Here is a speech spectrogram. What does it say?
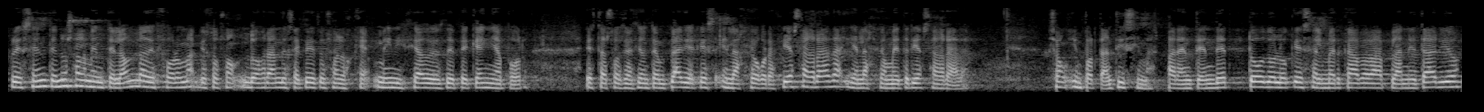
presente no solamente la onda de forma, que estos son dos grandes secretos en los que me he iniciado desde pequeña por, esta asociación templaria, que es en la geografía sagrada y en la geometría sagrada. Son importantísimas para entender todo lo que es el mercado planetario,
